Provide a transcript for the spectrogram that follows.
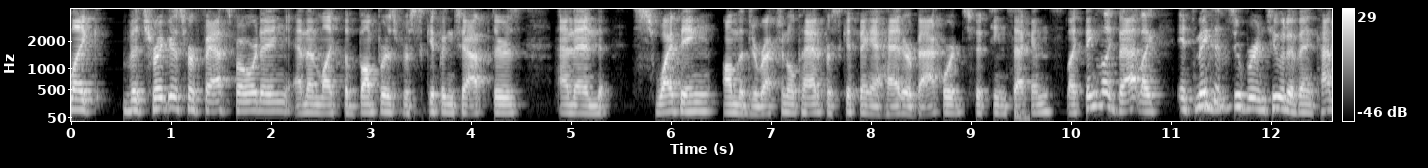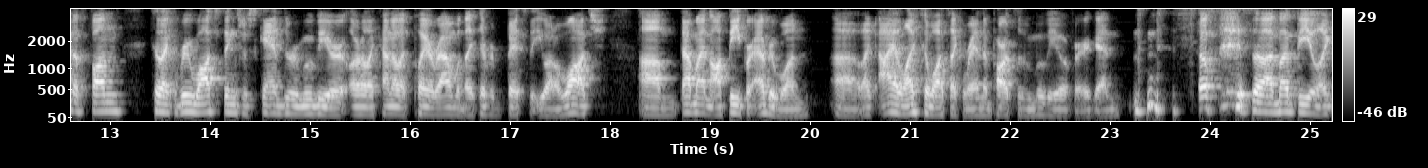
Like the triggers for fast forwarding, and then like the bumpers for skipping chapters, and then swiping on the directional pad for skipping ahead or backwards 15 seconds like things like that like it makes it super intuitive and kind of fun to like rewatch things or scan through a movie or, or like kind of like play around with like different bits that you want to watch. Um, that might not be for everyone uh, like i like to watch like random parts of a movie over again. So so i might be like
